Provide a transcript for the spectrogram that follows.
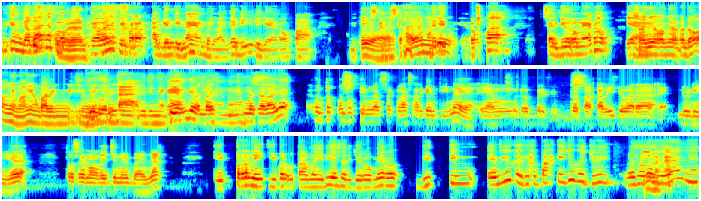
Ini kan nggak banyak loh, nggak banyak kiper Argentina yang berlaga di Liga Eropa. Gitu. Iya, Sekali-sekali terakhir ada mungkin- di Liga Eropa, Sergio Romero, ya Sergio Romero doang emang yang paling gaji penting sih. buta jadinya Iya kayak enggak, Mas. Nah, Masalahnya untuk untuk timnas sekelas Argentina ya yang udah ber- berapa kali juara dunia terus emang legendnya banyak kiper nih kiper utamanya dia Sergio Romero di tim MU kagak kepake juga cuy iya, masalahnya makanya,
